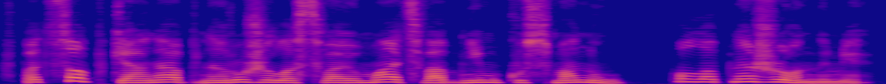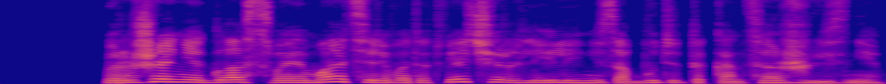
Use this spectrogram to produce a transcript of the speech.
В подсобке она обнаружила свою мать в обнимку с Ману. полуобнаженными. Выражение глаз своей матери в этот вечер Лили не забудет до конца жизни.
